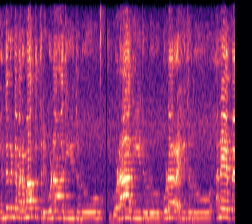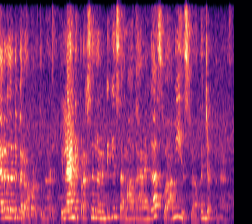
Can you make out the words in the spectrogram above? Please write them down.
ఎందుకంటే పరమాత్మ త్రిగుణాతీతుడు గుణాతీతుడు గుణరహితుడు అనే పేర్లతోటి పిలువబడుతున్నాడు. ఇలాంటి ప్రశ్నలన్నింటికి సమాధానంగా స్వామి ఈ శ్లోకం చెప్తున్నాడు.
